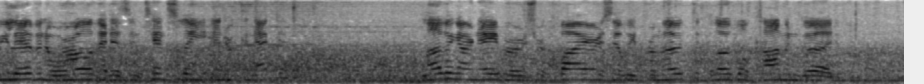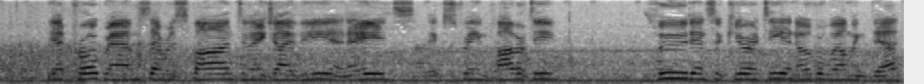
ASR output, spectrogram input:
We live in a world that is intensely interconnected. Loving our neighbors requires that we promote the global common good. Yet programs that respond to HIV and AIDS, extreme poverty, food insecurity and overwhelming debt,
